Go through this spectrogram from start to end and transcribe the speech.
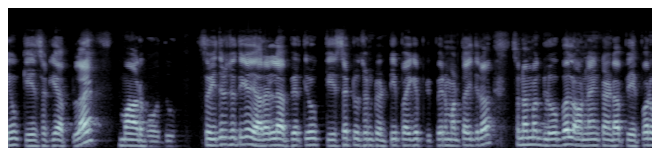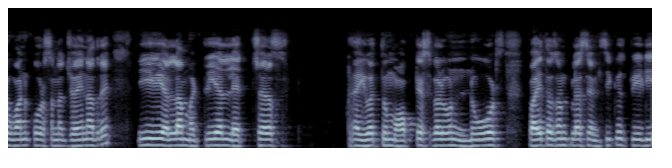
ನೀವು ಕೆ ಸೆಟ್ಗೆ ಅಪ್ಲೈ ಮಾಡ್ಬೋದು. ಸೊ ಇದ್ರ ಜೊತೆಗೆ ಯಾರೆಲ್ಲ ಅಭ್ಯರ್ಥಿಗಳು K SET two thousand twenty ಫೈವ್ಗೆ ಪ್ರಿಪೇರ್ ಮಾಡ್ತಾ ಇದ್ದೀರಾ? ಸೊ ನಮ್ಮ global online Kannada paper one ಕೋರ್ಸನ್ನು ಜಾಯ್ನ್ ಆದರೆ ಈ ಎಲ್ಲ ಮಟೀರಿಯಲ್ ಲೆಕ್ಚರ್ಸ್ ಇವತ್ತು ಮಾಕ್ ಟೆಸ್ಟ್ಗಳು notes five thousand plus M C Qs P D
